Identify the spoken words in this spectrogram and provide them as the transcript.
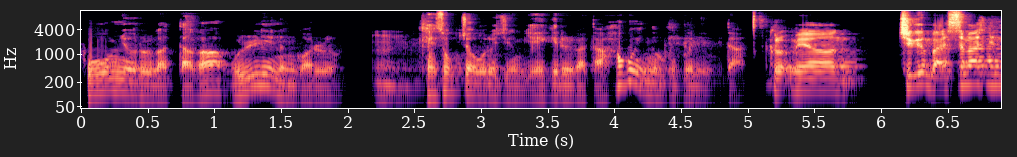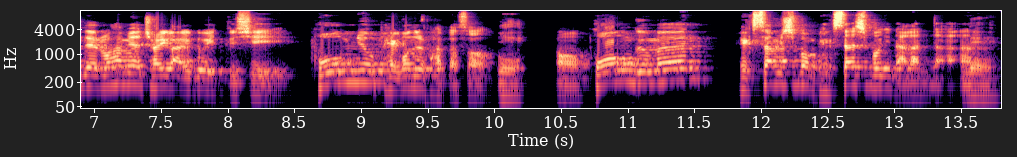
보험료를 갖다가 올리는 거를 계속적으로 지금 얘기를 갖다 하고 있는 부분입니다. 그러면 지금 말씀하신 대로 하면 저희가 알고 있듯이 보험료 100원을 받아서 예, 어, 보험금은 130원, 140원이 나간다. 네,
